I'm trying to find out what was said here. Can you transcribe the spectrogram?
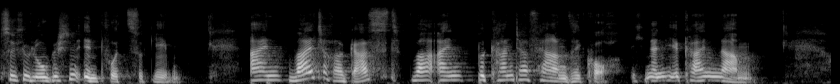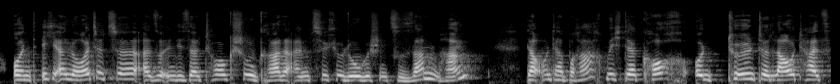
psychologischen Input zu geben. Ein weiterer Gast war ein bekannter Fernsehkoch. Ich nenne hier keinen Namen. Und ich erläuterte also in dieser Talkshow gerade einen psychologischen Zusammenhang da unterbrach mich der Koch und tönte lauthals,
